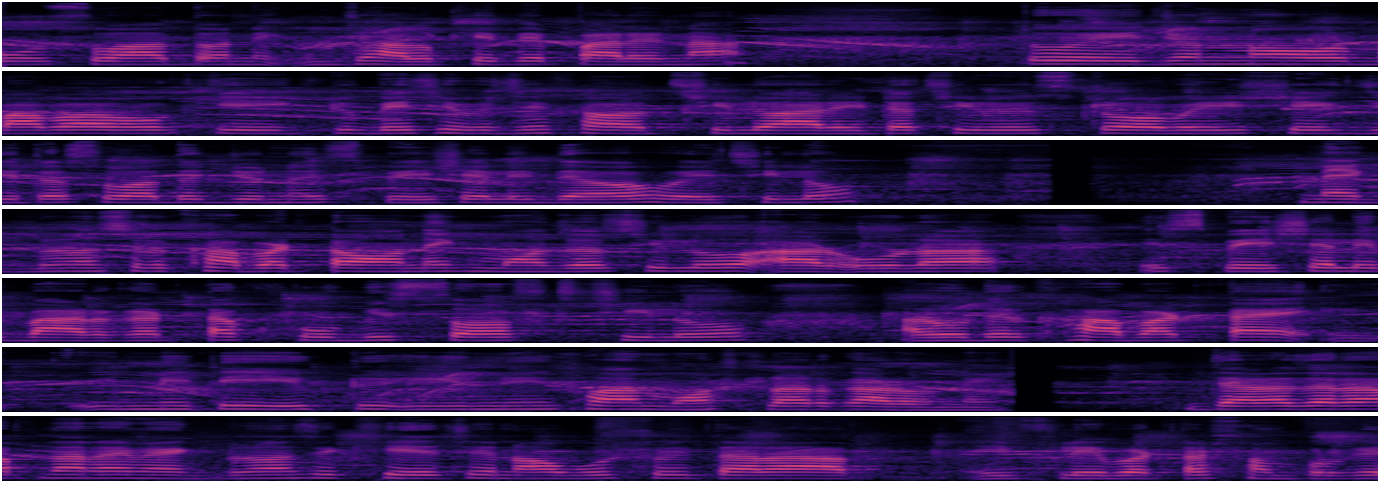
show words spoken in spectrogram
ও সোয়াদ অনেক ঝাল খেতে পারে না। তো এই জন্য ওর বাবা ওকে একটু বেছে বেছে খাওয়াচ্ছিল, আর এটা ছিল স্ট্রবেরি শেক যেটা সোয়াদের জন্য স্পেশালি দেওয়া হয়েছিল। ম্যাকডোনাল্ডসের খাবারটা অনেক মজা ছিল, আর ওরা স্পেশালি বার্গারটা খুবই সফট ছিল, আর ওদের খাবারটা এমনিতেই একটু ইউনিক হয় মশলার কারণে। যারা যারা আপনারা ম্যাকডোনাল্ডসে খেয়েছেন, অবশ্যই তারা এই ফ্লেভারটা সম্পর্কে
